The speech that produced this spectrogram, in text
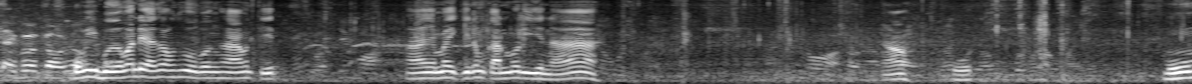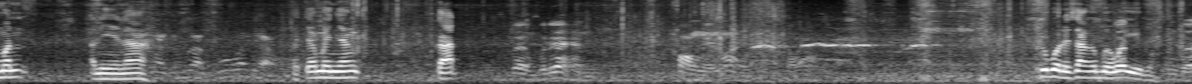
ใส่เบอร์เก่าบ่มีเบอร์มันเด้ต้องโทรเบิ่งหามันติดหายังไม่กินน้ำกันบ่ดีนะเอาพูดหมูมันอันนี้นะก็จะแม่นยังกัดเบิ่งไปเรื่อยหันฟองหนึ่งหน่อยสองคือบ่ได้สั่งกระเบื้องไว้อีกบ่เบิ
